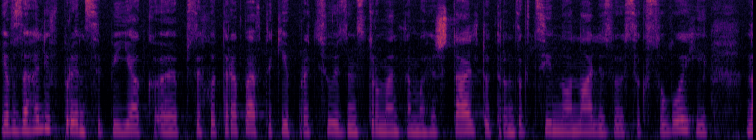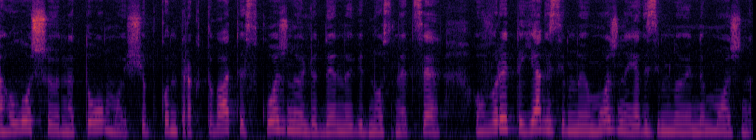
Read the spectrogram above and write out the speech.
Я взагалі, в принципі, як е, психотерапевт, який працює з інструментами гештальту, транзакційного аналізу і сексології, наголошую на тому, щоб контрактувати з кожною людиною відносини. Це говорити, як зі мною можна, як зі мною не можна.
